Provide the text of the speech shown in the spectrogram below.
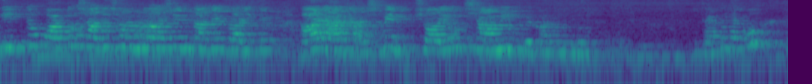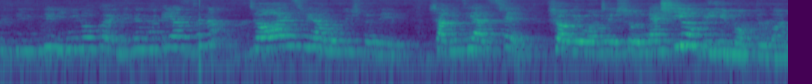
নিত্য কত সাধু সন্ত আসেন তাদের বাড়িতে আর আজ আসবেন স্বয়ং স্বামী বিবেকানন্দ। দেখো দেখো তিনটি ডিঙি নৌকা এদিকে ঘাটেই আসছে না? জয় শ্রী রামকৃষ্ণ দেব। স্বামীজি আসছেন সঙ্গে মঠের সন্ন্যাসী ও গৃহী ভক্তগণ।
